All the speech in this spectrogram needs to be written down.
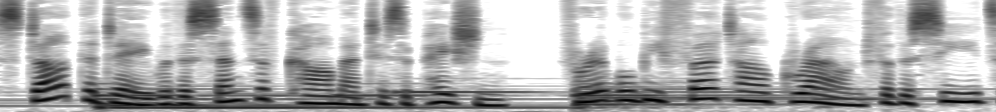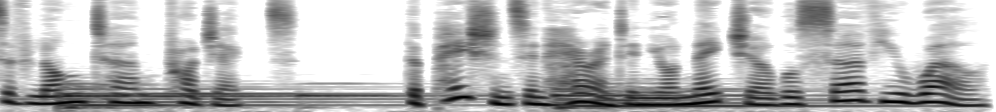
Start the day with a sense of calm anticipation, for it will be fertile ground for the seeds of long term projects. The patience inherent in your nature will serve you well,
